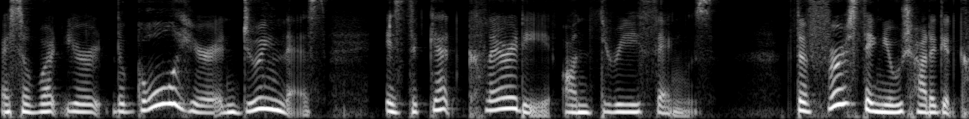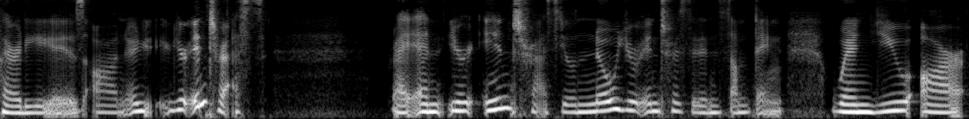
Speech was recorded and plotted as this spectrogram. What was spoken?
Right? So what your the goal here in doing this is to get clarity on three things. The first thing you try to get clarity is on your interests, right? And your interest, you'll know you're interested in something when you are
